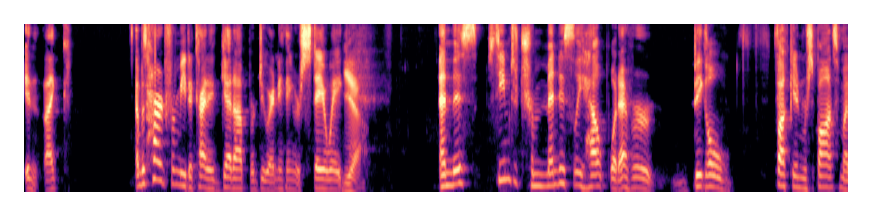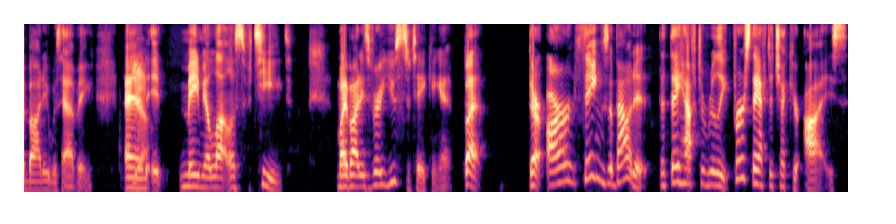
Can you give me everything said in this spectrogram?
in like it was hard for me to kind of get up or do anything or stay awake. Yeah. And this seemed to tremendously help whatever big old fucking response my body was having. And it made me a lot less fatigued. My body's very used to taking it. But there are things about it that they have to really first they have to check your eyes.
